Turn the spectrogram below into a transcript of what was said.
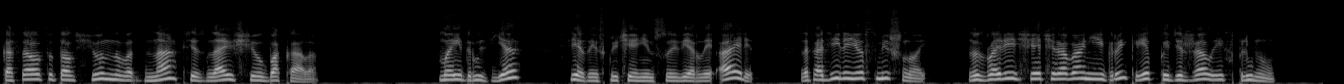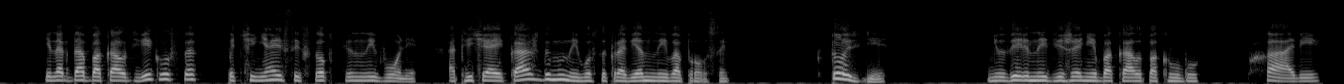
касалась утолщенного дна всезнающего бокала. Мои друзья — все, за исключением суеверной Айрис, находили ее смешной, но зловещее очарование игры крепко держало их в плену. Иногда бокал двигался, подчиняясь их собственной воле, отвечая каждому на его сокровенные вопросы. «Кто здесь?» Неуверенные движения бокала по кругу. «Пхави».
